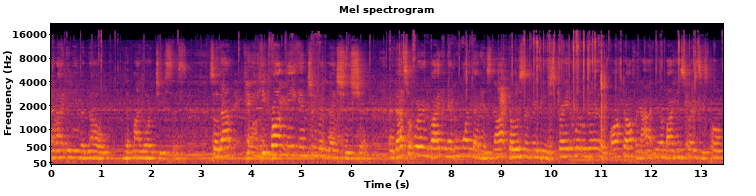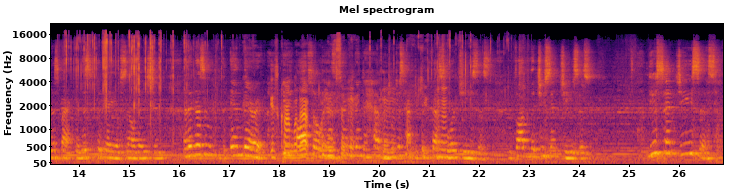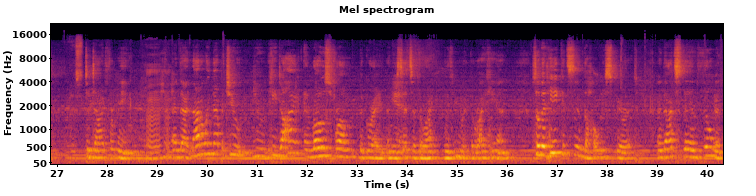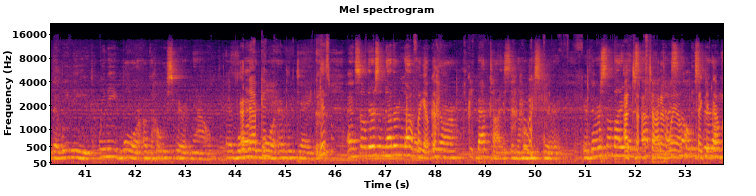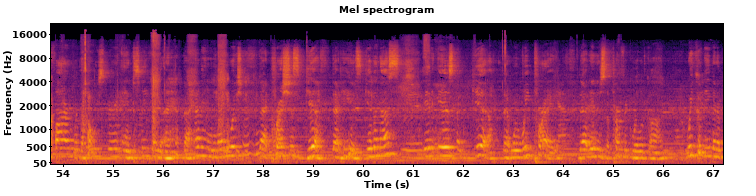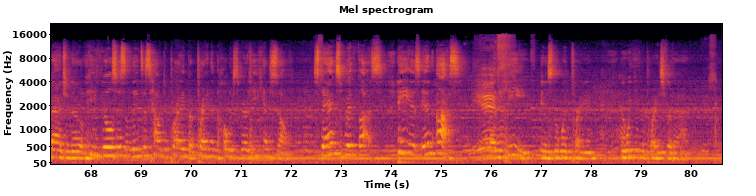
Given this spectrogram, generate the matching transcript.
And I didn't even know that my Lord Jesus. So that came, He brought me into relationship. And that's what we're inviting everyone that has not, those that maybe have strayed a little bit or walked off, and I, you know, by His grace, He's pulling us back. For this is the day of salvation. And it doesn't end there. It's crumbled up. also has taken into heaven. We mm-hmm. just have to confess, mm-hmm. Lord Jesus. And Father, that you sent Jesus. You sent Jesus to die for me. Mm-hmm. And that not only that, but you, you, he died and rose from the grave, and he sits at the right with you at the right hand, so that he could send the Holy Spirit. And that's the fulfillment that we need. We need more of the Holy Spirit now, and more and more every day. This one? And so there's another level that we are baptized in the Holy Spirit. If there is somebody I that is ta- I not taught him baptized in the well. Holy Take Spirit your on fire with the Holy Spirit and speak in the, the heavenly language, mm-hmm. that precious gift that He has given us, it is a gift that when we pray, that it is the perfect will of God. We couldn't even imagine, though. He fills us and leads us how to pray, but praying in the Holy Spirit, He Himself stands with us. He is in us, and He is the one praying. And we give you praise for that.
